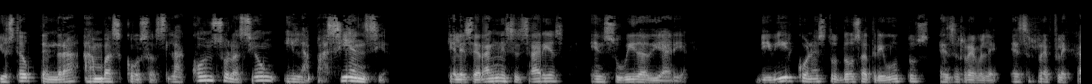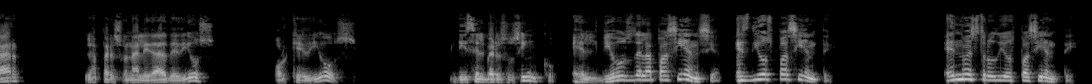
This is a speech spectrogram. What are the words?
Y usted obtendrá ambas cosas, la consolación y la paciencia, que le serán necesarias en su vida diaria. Vivir con estos dos atributos es, es reflejar la personalidad de Dios, porque Dios Dice el verso 5, el Dios de la paciencia es Dios paciente. Es nuestro Dios paciente.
